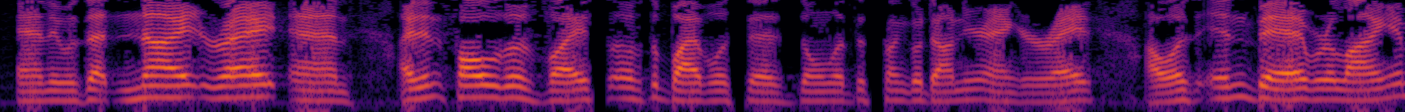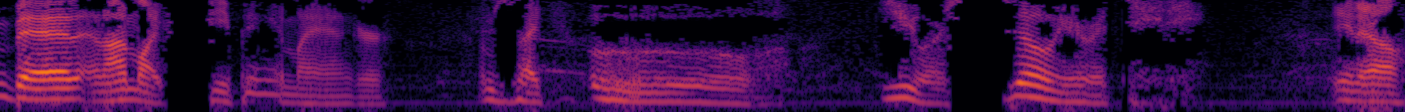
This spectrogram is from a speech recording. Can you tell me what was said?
and it was at night, right? And I didn't follow the advice of the Bible. It says, don't let the sun go down your anger, right? I was in bed, we're lying in bed, and I'm like seeping in my anger. I'm just like, ooh, you are so irritating. You know?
